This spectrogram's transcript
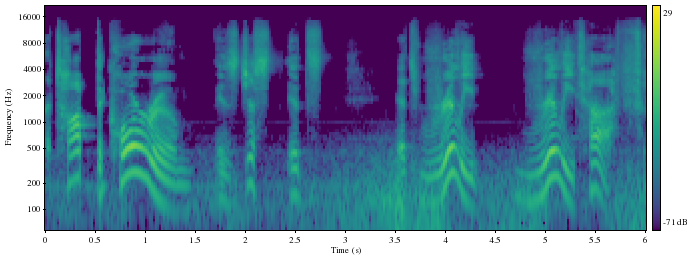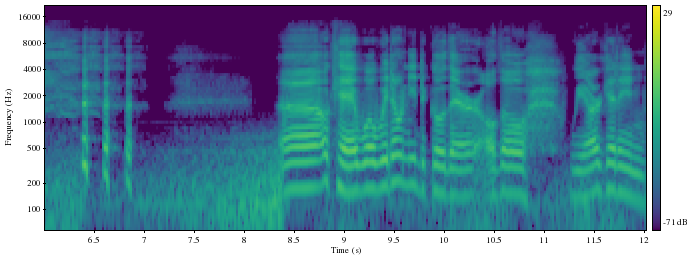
the top, the core room is just, it's it's really, really tough. uh, okay, well, we don't need to go there, although we are getting...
